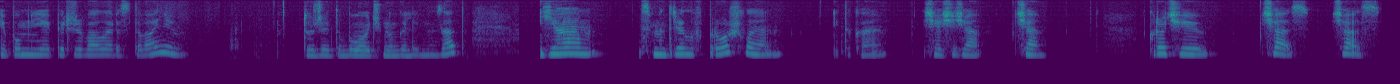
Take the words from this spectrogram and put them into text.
я помню, я переживала расставание, тоже это было очень много лет назад. Я смотрела в прошлое и такая, ща, ща, ща, ща. Короче, сейчас, сейчас,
